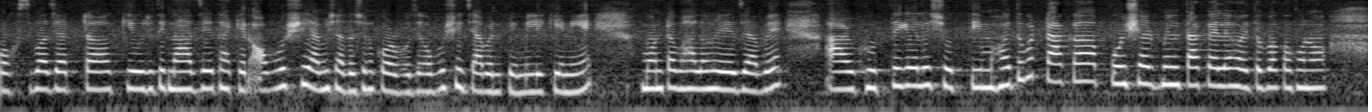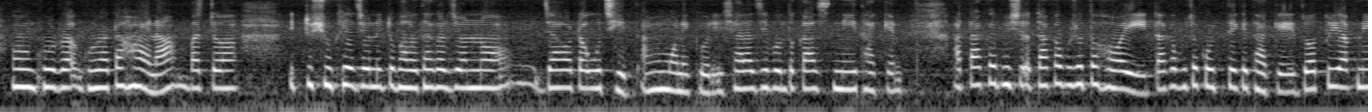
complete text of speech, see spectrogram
কক্সবাজারটা কেউ যদি না যেয়ে থাকেন, অবশ্যই আমি সাজেশন করব যে অবশ্যই যাবেন ফ্যামিলিকে নিয়ে। মনটা ভালো হয়ে যাবে। আর ঘুরতে গেলে সত্যি হয়তো বা টাকা, পয়সার মিল টাকা এলে হয়তো বা কখনো ঘোরা, ঘোরাটা হয় না। বাট একটু সুখের জন্য, একটু ভালো থাকার জন্য যাওয়াটা উচিত আমি মনে করি। সারা জীবন তো কাজ নিয়ে থাকেন। আর টাকা পয়সা টাকা পয়সা তো হয়ই। টাকা পয়সা করতে থেকে থাকে? যতই আপনি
